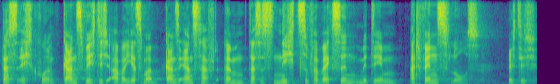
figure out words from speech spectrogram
Das ist echt cool. Ganz wichtig, aber jetzt mal ganz ernsthaft, ähm, das ist nicht zu verwechseln mit dem Adventslos. richtig.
